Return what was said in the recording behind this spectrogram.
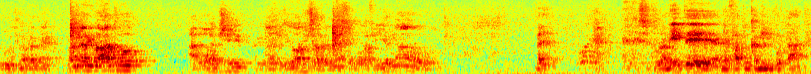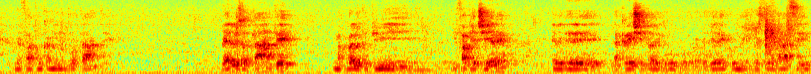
L'ultima per me. Quando è arrivato ad oggi, arrivato così oggi, ci avrebbe messo la firma? O... Beh, sicuramente mi ha fatto un cammino importante, mi ha fatto un cammino importante, bello, esaltante, ma quello che più mi, mi fa piacere è vedere la crescita del gruppo, vedere come questi ragazzi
